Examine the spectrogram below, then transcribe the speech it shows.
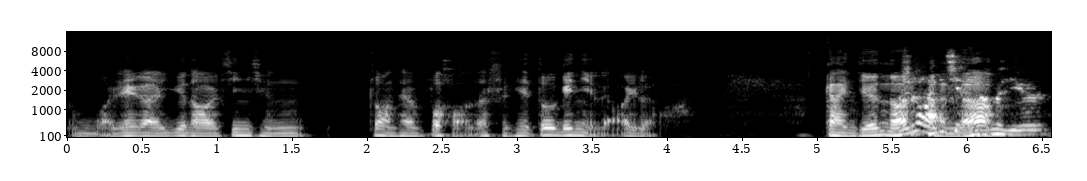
我这个遇到心情状态不好的时候，可以多跟你聊一聊啊，感觉暖暖很简单的的。一个，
